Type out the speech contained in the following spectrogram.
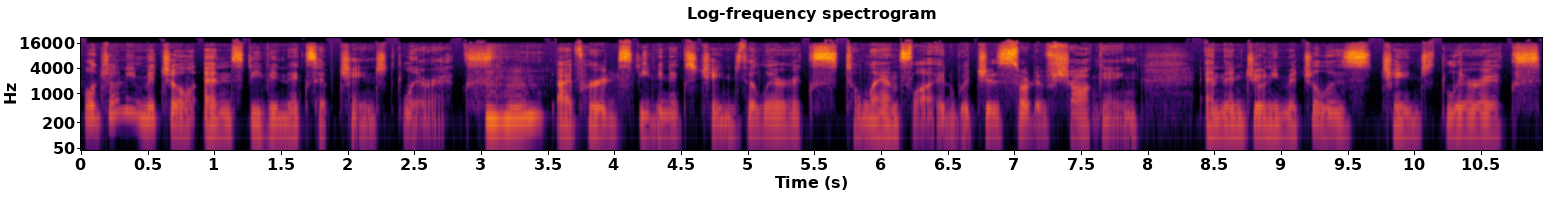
Well, Joni Mitchell and Stevie Nicks have changed lyrics. Mm-hmm. I've heard Stevie Nicks change the lyrics to Landslide, which is sort of shocking. And then Joni Mitchell has changed lyrics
